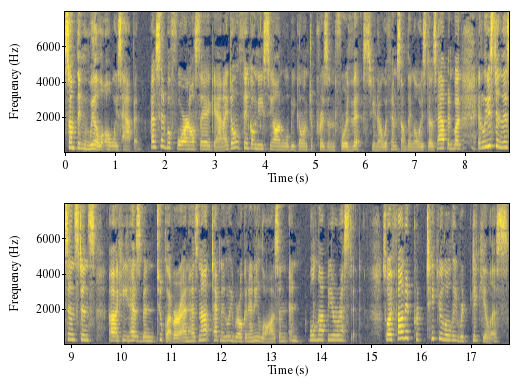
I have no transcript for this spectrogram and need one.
something will always happen. I've said before and I'll say again, I don't think Onision will be going to prison for this. You know, with him, something always does happen. But at least in this instance, uh, he has been too clever and has not technically broken any laws and, and will not be arrested. So I found it particularly ridiculous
